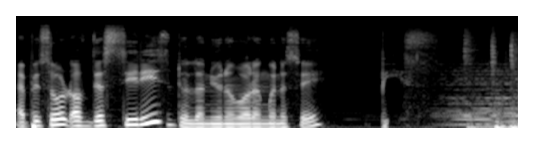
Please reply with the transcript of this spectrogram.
episode of this series. Till then, you know what I'm gonna say. Peace.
